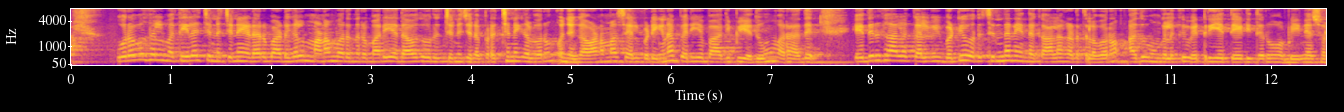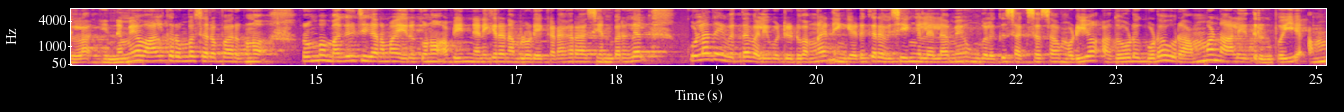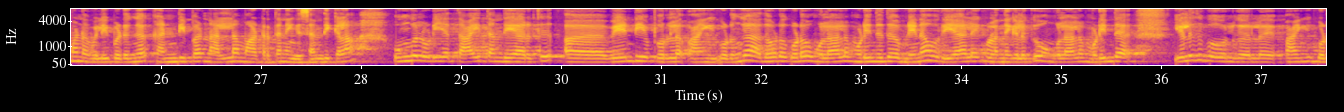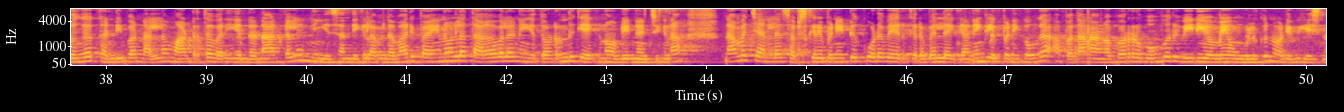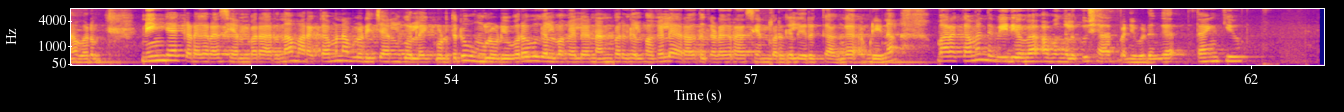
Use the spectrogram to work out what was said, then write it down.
உறவுகள் மத்தியில் சின்ன சின்ன இடர்பாடுகள் மனம் வருந்துற மாதிரி ஏதாவது ஒரு சின்ன சின்ன பிரச்சனைகள் வரும். கொஞ்சம் கவனமாக செயல்பட்டீங்கன்னா பெரிய பாதிப்பு எதுவும் வராது. எதிர்கால கல்வி பற்றி ஒரு சிந்தனை இந்த காலகட்டத்தில் வரும். அது உங்களுக்கு வெற்றியை தேடி தரும் அப்படின்னே சொல்லலாம். இன்னுமே வாழ்க்கை ரொம்ப சிறப்பாக இருக்கணும். ரொம்ப மகிழ்ச்சிகரமாக இருக்கணும் அப்படின்னு நினைக்கிற நம்மளுடைய கடகராசி என்பர்கள் குலதெய்வத்தை வழிபட்டுடுவாங்க. நீங்கள் எடுக்கிற விஷயங்கள் எல்லாமே உங்களுக்கு சக்ஸஸாக முடியும். அதோடு கூட ஒரு அம்மன் ஆலயத்திற்கு போய் அம்மனை வழிபடுங்க. கண்டிப்பாக நல்ல மாற்றத்தை நீங்கள் சந்திக்கலாம். உங்களுடைய தாய் தந்தையாருக்கு வேண்டிய பொருளை வாங்கி கொடுங்க. அதோடு கூட உங்களால் முடிந்தது அப்படின்னா ஒரு ஏழை குழந்தைகளுக்கு உங்களால் முடிந்த எழுதுகோல்களை வாங்கி கொடுங்க. கண்டிப்பாக நல்ல மாற்றத்தை வருகின்ற நாட்களில் நீங்கள் சந்திக்கலாம். இந்த மாதிரி பயனுள்ள தகவலை நீங்கள் தொடர்ந்து கேட்கணும் அப்படின்னு நினச்சிங்கன்னா நம்ம சேனலை சப்ஸ்கிரைப் பண்ணிவிட்டு கூடவே இருக்கிற பெல் ஐக்கானையும் கிளிக் பண்ணிக்கோங்க. அப்போ தான் நாங்கள் போடுற ஒவ்வொரு வீடியோவுமே உங்களுக்கு நோட்டிஃபிகேஷனாக வரும். நீங்கள் கடகராசி அன்பராக இருந்தால் மறக்காமல் நம்மளுடைய சேனலுக்கு லைக் கொடுத்துட்டு உங்களுடைய உறவுகள் வகையில் நண்பர்கள் வகையில் யாராவது கடகராசி அன்பர்கள் இருக்காங்க அப்படின்னா மறக்காமல் இந்த வீடியோவை அவங்களுக்கு எல்லாருக்கும் ஷேர் பண்ணிவிடுங்க. தேங்க்யூ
